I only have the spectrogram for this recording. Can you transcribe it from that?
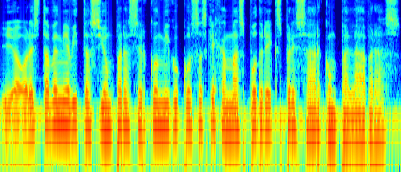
y ahora estaba en mi habitación para hacer conmigo cosas que jamás podré expresar con palabras.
